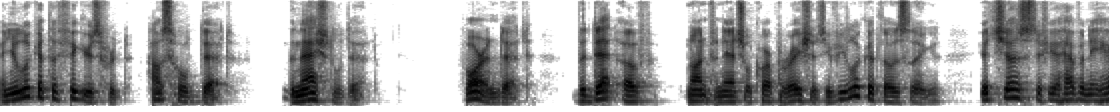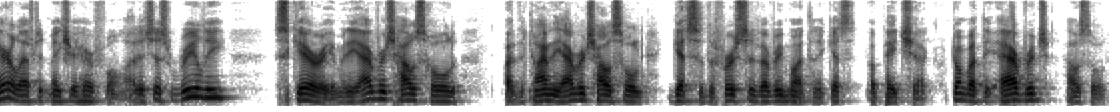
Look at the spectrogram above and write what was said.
and you look at the figures for household debt, the national debt, foreign debt, the debt of non financial corporations, if you look at those things, it's just if you have any hair left, it makes your hair fall out. It's just really scary. I mean, the average household, by the time the average household gets to the first of every month and it gets a paycheck, I'm talking about the average household.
